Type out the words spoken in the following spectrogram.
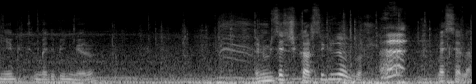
Niye bitirmedi bilmiyorum. Önümüze çıkarsa güzel olur. Mesela.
